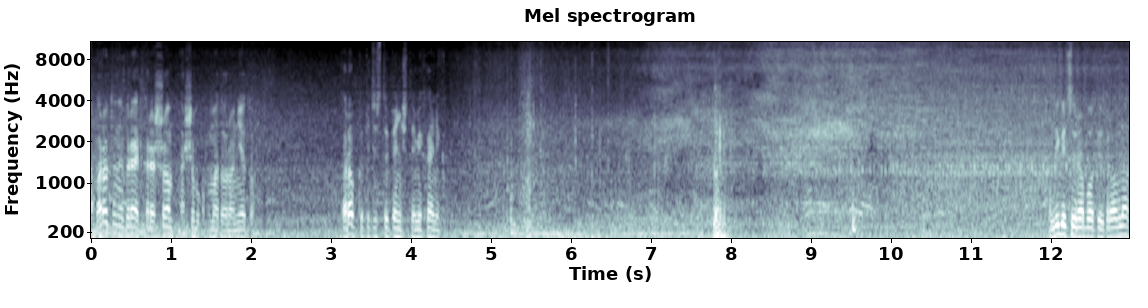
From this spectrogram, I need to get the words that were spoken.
Обороты набирает хорошо, ошибок по мотору нету. Коробка пятиступенчатая механика. Двигатель работает ровно.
